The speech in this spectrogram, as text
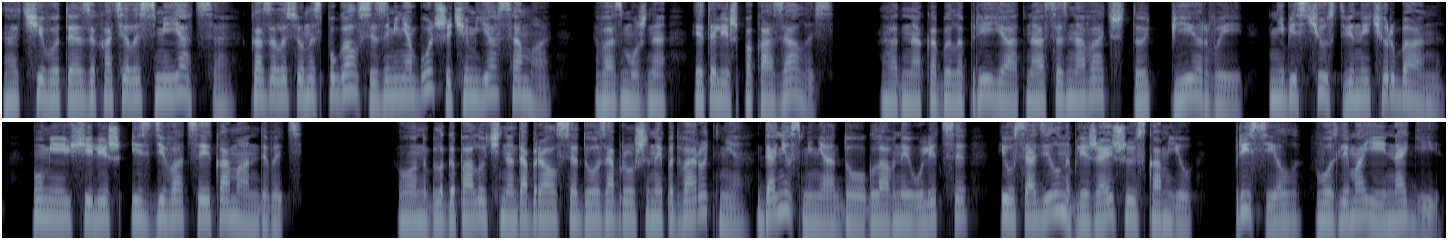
Отчего-то захотелось смеяться. Казалось, он испугался за меня больше, чем я сама. Возможно, это лишь показалось. Однако было приятно осознавать, что первый, не бесчувственный чурбан, умеющий лишь издеваться и командовать. Он благополучно добрался до заброшенной подворотни, донес меня до главной улицы и усадил на ближайшую скамью, присел возле моей ноги.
